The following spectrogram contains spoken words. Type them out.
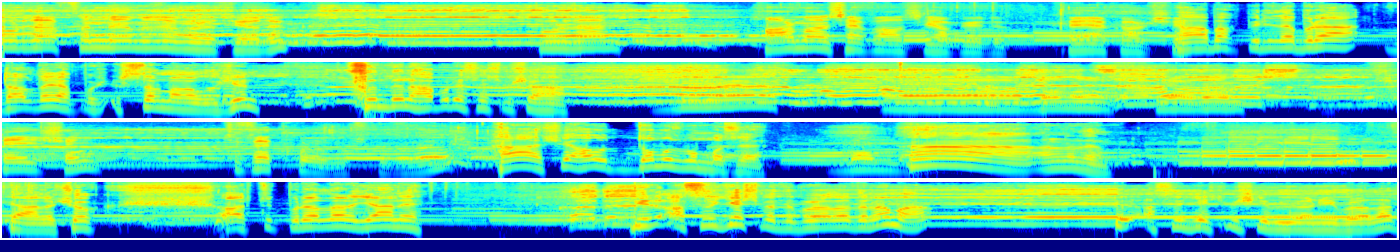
Burada fındığımızı kurutuyorduk. Buradan harman sefası yapıyorduk köye karşı. Ha bak biri de bura dalda yapmış ıslanmamak için. Fındığını ha buraya seçmiş ha. Buraya eee domuzlardan şey için tüfek kurulmuştu buraya. Ha şey ha o domuz bombası. Bomba. Ha anladım. Yani çok artık buralar yani bir asır geçmedi buralardan ama bir asır geçmiş gibi görünüyor buralar.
